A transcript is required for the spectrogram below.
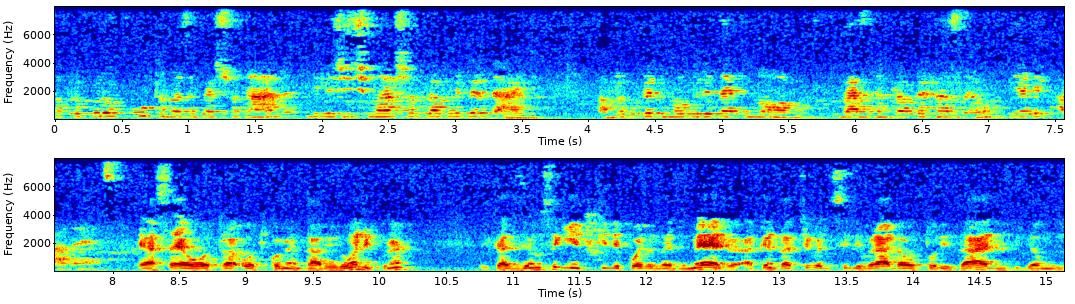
a procura oculta, mas apaixonada, de legitimar sua própria liberdade, a procura de uma autoridade nova, com base na própria razão e adequada a essa. Essa é outra, outro comentário irônico, né? Ele está dizendo o seguinte, que depois da Idade Média, a tentativa de se livrar da autoridade, digamos,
